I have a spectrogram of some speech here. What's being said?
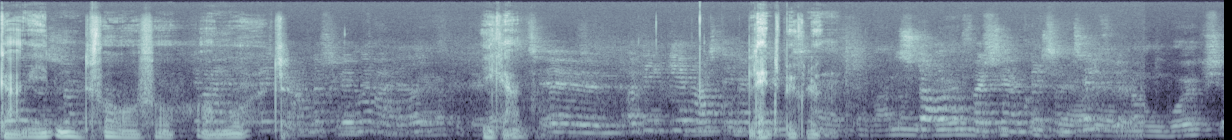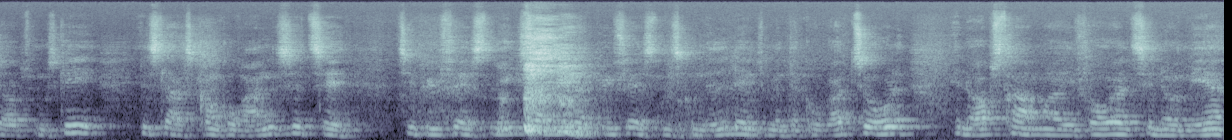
gang i den for at få området i gang. Landsbyklyngen. Står du for eksempel som tilflytter? Nogle workshops, måske en slags konkurrence til, til byfesten. Ikke sådan, at byfesten skulle nedlægges, men den kunne godt tåle en opstrammer i forhold til noget mere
